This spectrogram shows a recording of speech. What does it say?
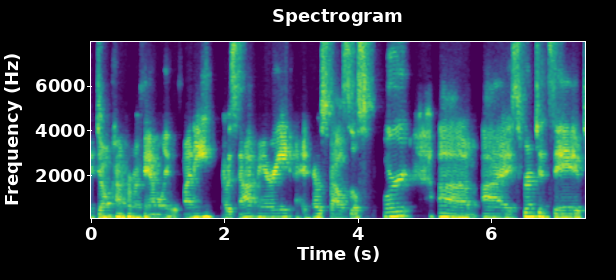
I don't come from a family with money. I was not married. I had no spousal support. Um, I scrimped and saved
